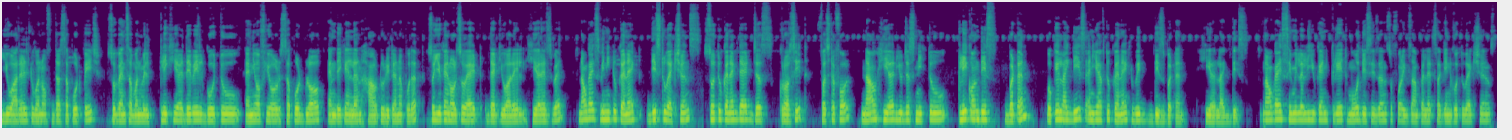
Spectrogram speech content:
url to one of the support page. So when someone will click here they will go to any of your support blog and they can learn how to return a product. So you can also add that url here as well now guys we need to connect these two actions. So to connect that just cross it first of all. Now here you just need to click on this button okay like this and you have to connect with this button here like this. Now guys similarly you can create more decisions. So for example let's again go to actions.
